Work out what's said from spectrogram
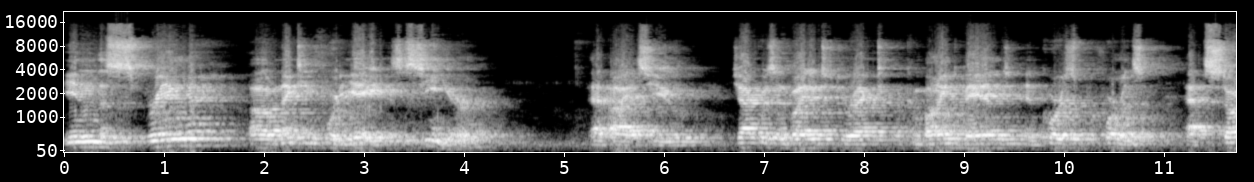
in the spring of 1948, as a senior, at ISU, Jack was invited to direct a combined band and chorus performance at Star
